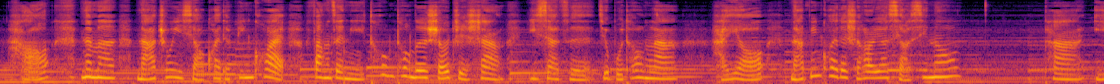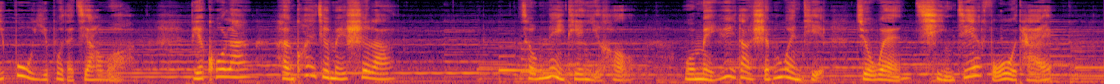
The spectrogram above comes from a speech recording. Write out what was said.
好，那么拿出一小块的冰块，放在你痛痛的手指上，一下子就不痛啦。还有，拿冰块的时候要小心哦。他一步一步的教我，别哭啦，很快就没事了。从那天以后，我每遇到什么问题，就问请接服务台。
